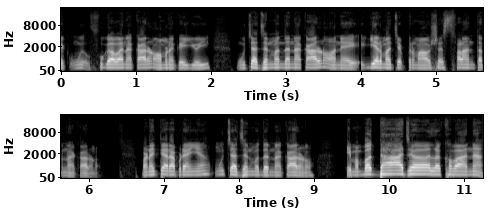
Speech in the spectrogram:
એક ફુગાવાના કારણો, હમણાં કહી ગયું ઊંચા જન્મદરના કારણો અને અગિયારમાં ચેપ્ટરમાં આવશે સ્થળાંતરના કારણો. પણ અત્યારે આપણે અહીંયા ઊંચા જન્મદરના કારણો, એમાં બધા જ લખવાના.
